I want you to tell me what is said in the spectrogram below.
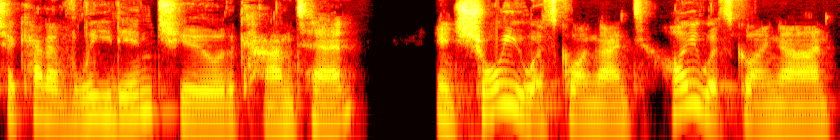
to kind of lead into the content and show you what's going on, tell you what's going on,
